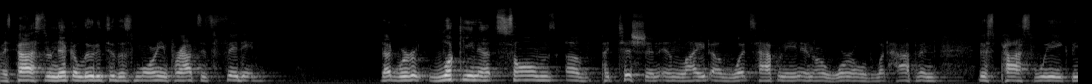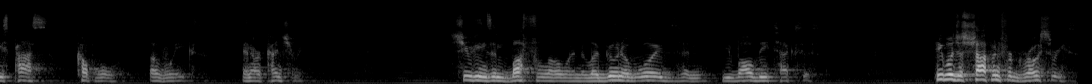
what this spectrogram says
As Pastor Nick alluded to this morning, perhaps it's fitting that we're looking at Psalms of petition in light of what's happening in our world, what happened this past week, these past couple of weeks in our country. Shootings in Buffalo and Laguna Woods and Uvalde, Texas. People just shopping for groceries.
